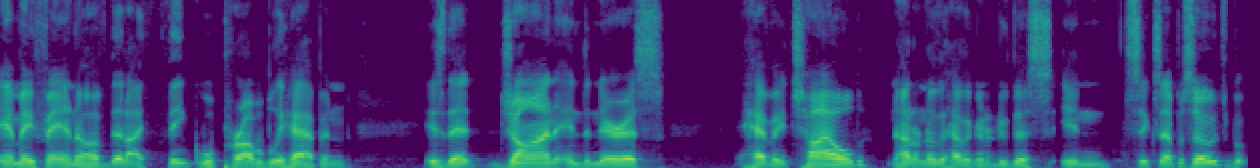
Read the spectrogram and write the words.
am a fan of that I think will probably happen is that Jon and Daenerys have a child. Now, I don't know how they're going to do this in six episodes, but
